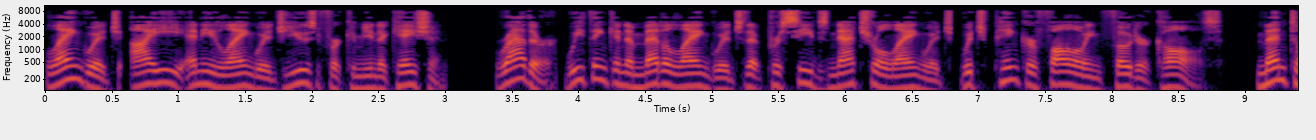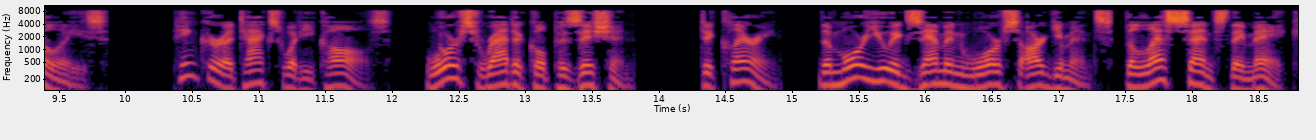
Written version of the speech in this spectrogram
language, i.e. any language used for communication. Rather, we think in a meta-language that precedes natural language, which Pinker following Fodor calls «mentalese». Pinker attacks what he calls «Whorf's radical position», declaring, «The more you examine Whorf's arguments, the less sense they make».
